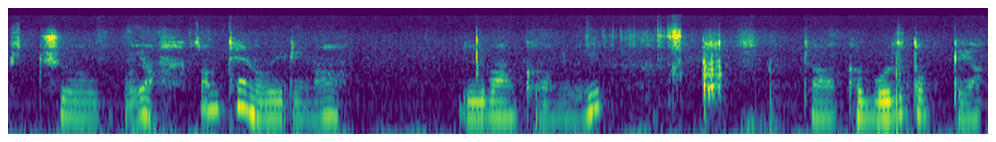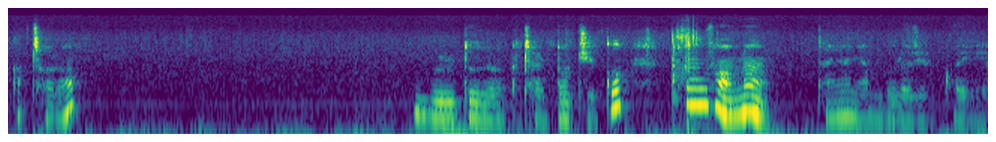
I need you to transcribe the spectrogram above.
비추고요. 선텐 오일이나 일반 그런 오일. 자, 그 물도 떠볼게요. 아까처럼. 물도 이렇게 잘 떠지고 풍선은 당연히 안 부러질 거예요.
